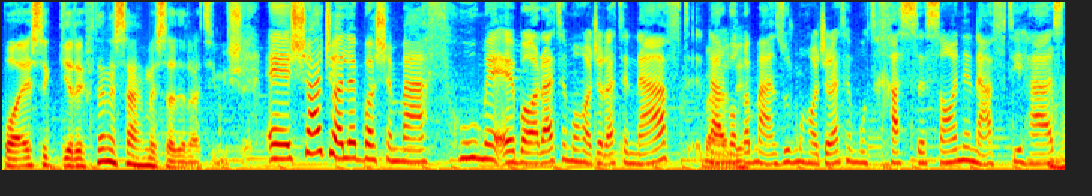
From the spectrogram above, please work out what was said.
باعث گرفتن سهم صادراتی میشه. شاید جالب باشه مفهوم عبارت مهاجرت نفت در بله. واقع منظور مهاجرت متخصصان نفتی هست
